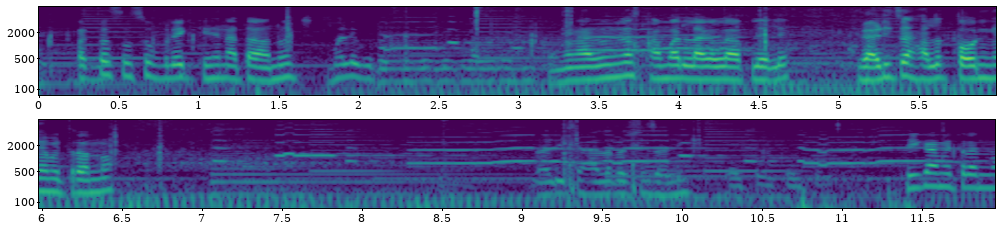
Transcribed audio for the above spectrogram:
फक्त सुसू ब्रेक घेईन आता अनुज. मग अनुजच थांबायला लागला आपल्याला. गाडीचं हालत पाहून घ्या मित्रांनो. गाडीची हालत अशी झाली. ठीक आहे मित्रांनो.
